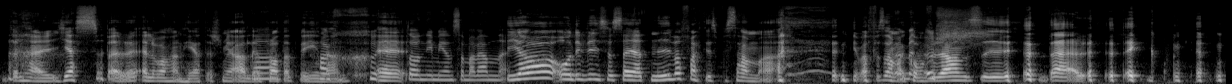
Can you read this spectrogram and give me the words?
den här Jesper, eller vad han heter, som jag aldrig har pratat med innan. Har 17 eh, gemensamma vänner. Ja, och det visar sig att ni var faktiskt på samma, ni var på samma men, konferens i, där den gången.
